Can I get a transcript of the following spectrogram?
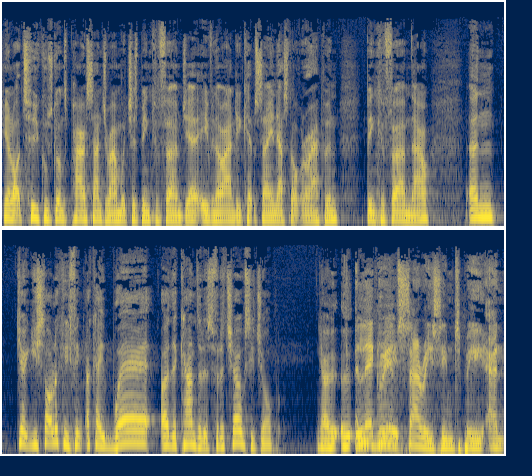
You know, like Tuchel's gone to Paris Saint Germain, which has been confirmed yet, even though Andy kept saying that's not going to happen. Been confirmed now, and you, know, you start looking, you think, okay, where are the candidates for the Chelsea job? You know, who- who Allegri really- and Sarri seem to be, and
